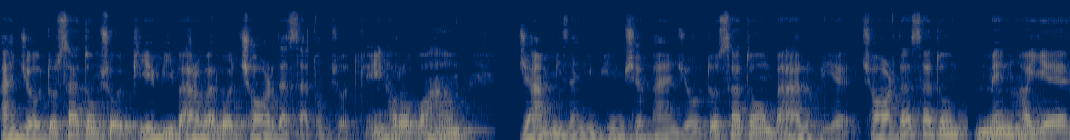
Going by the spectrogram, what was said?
52 صدم شد B برابر با 14 صدم شد که اینها رو با هم جمع می‌زنیم. این میشه 52 صدم. به علاوه 14 صدم. منهای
